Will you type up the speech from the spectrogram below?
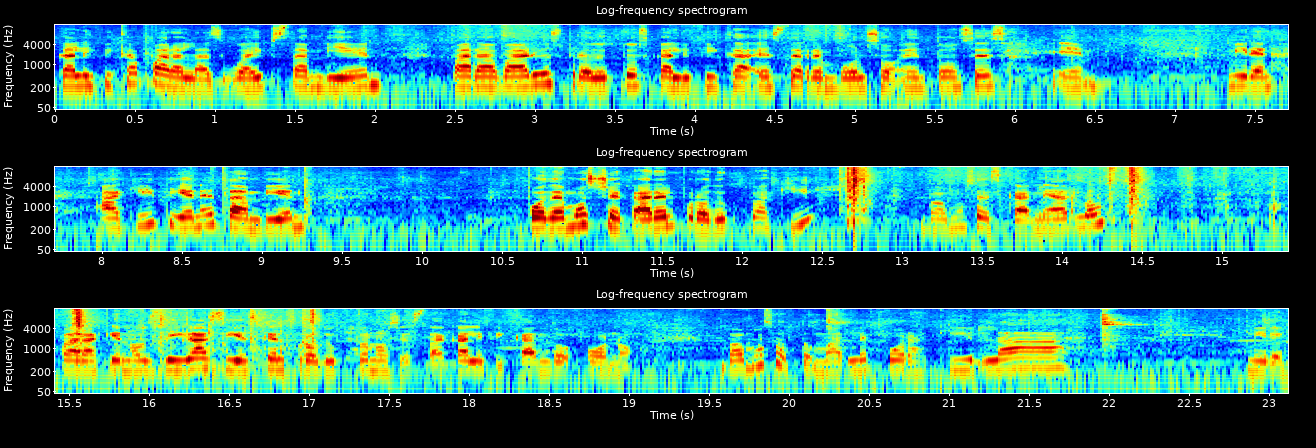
califica para las wipes también para varios productos califica este reembolso. Entonces eh, miren aquí tiene también podemos checar el producto aquí. Vamos a escanearlo para que nos diga si es que el producto nos está calificando o no. Vamos a tomarle por aquí la miren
